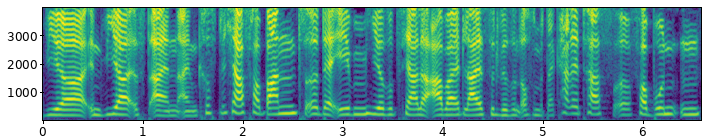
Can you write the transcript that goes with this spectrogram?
wir in VIA ist ein, ein christlicher Verband, äh, der eben hier soziale Arbeit leistet. Wir sind auch so mit der Caritas äh, verbunden.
